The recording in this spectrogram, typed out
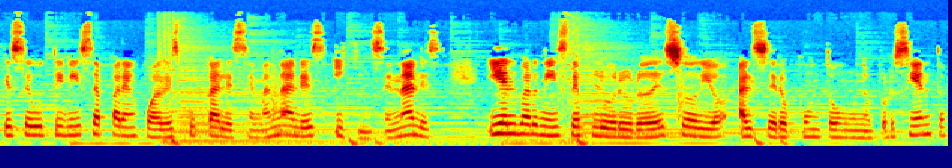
que se utiliza para enjuagues bucales semanales y quincenales, y el barniz de fluoruro de sodio al 0.1%,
